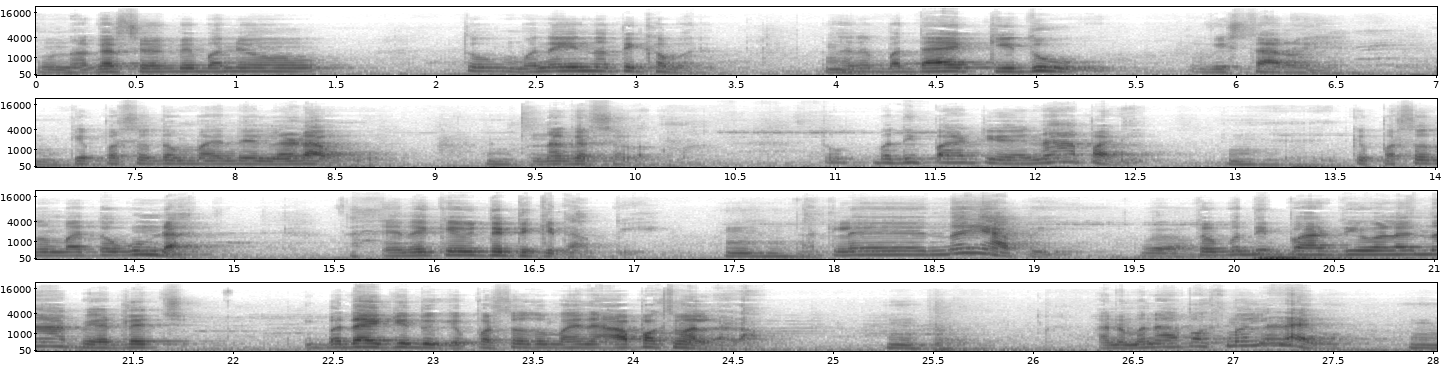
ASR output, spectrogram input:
હું નગરસેવક બી બન્યો તો મને એ નથી ખબર. અને બધાએ કીધું વિસ્તારોએ કે પરસોત્તમભાઈને લડાવવું નગરસેવકમાં તો બધી પાર્ટીઓએ ના પાડી કે પરસોત્તમભાઈ તો ગુંડા એને કેવી રીતે ટિકિટ આપવી. એટલે નહીં આપી. તો બધી પાર્ટીવાળાએ ના આપી એટલે બધાએ કીધું કે પરસોત્તમભાઈને અપક્ષમાં લડાવો. અને મને અપક્ષમાં લડાવ્યો. હમ.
